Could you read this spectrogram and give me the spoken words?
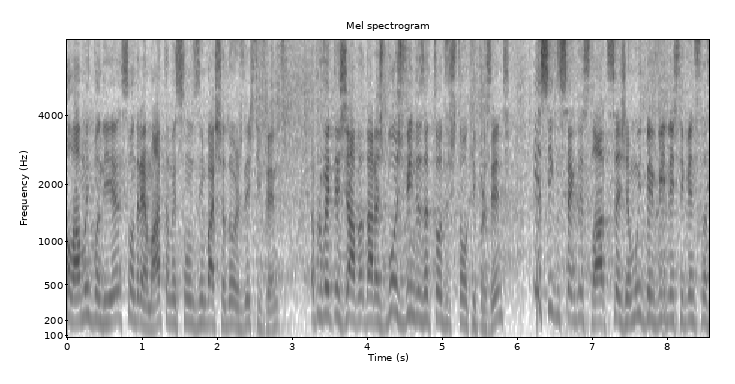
Olá, muito bom dia. Sou André Amato, também sou um dos embaixadores deste evento. Aproveito já para dar as boas-vindas a todos que estão aqui presentes e assim que nos segue desse lado, seja muito bem-vindo a este evento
